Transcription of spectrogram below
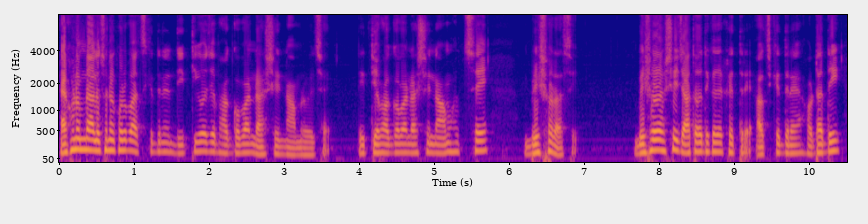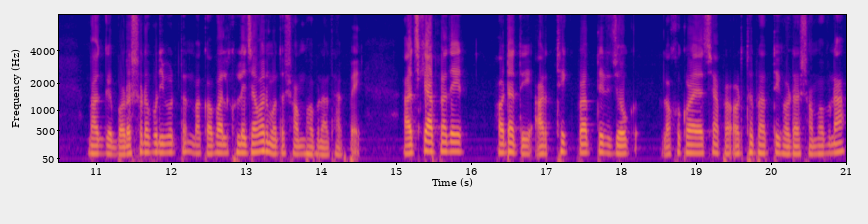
এখন আমরা আলোচনা করব আজকের দিনের দ্বিতীয় যে ভাগ্যবান রাশির নাম রয়েছে। দ্বিতীয় ভাগ্যবান রাশির নাম হচ্ছে বৃষ রাশি রাশি জাতক অধিকারের ক্ষেত্রে আজকের দিনে হঠাৎই ভাগ্যে বড়সড় পরিবর্তন বা কপাল খুলে যাওয়ার মতো সম্ভাবনা থাকবে। আজকে আপনাদের হঠাৎই আর্থিক প্রাপ্তির যোগ লক্ষ্য করা যাচ্ছে। আপনার অর্থপ্রাপ্তি ঘটার সম্ভাবনা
